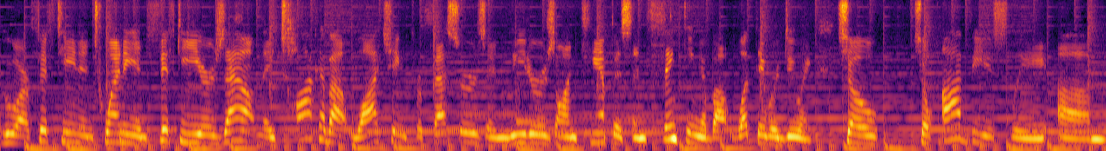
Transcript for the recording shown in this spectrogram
who are 15 and 20 and 50 years out, and they talk about watching professors and leaders on campus and thinking about what they were doing. So so, obviously, um,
